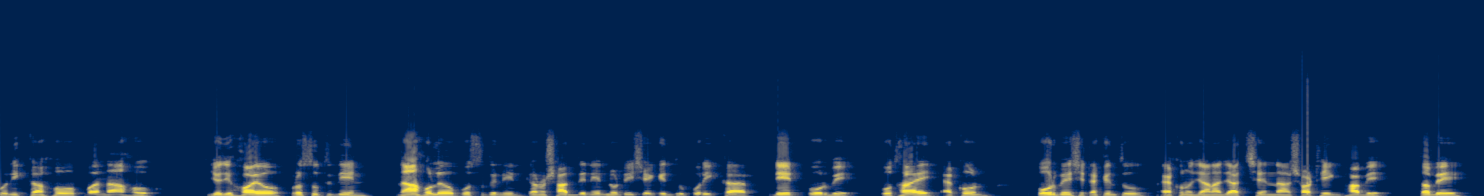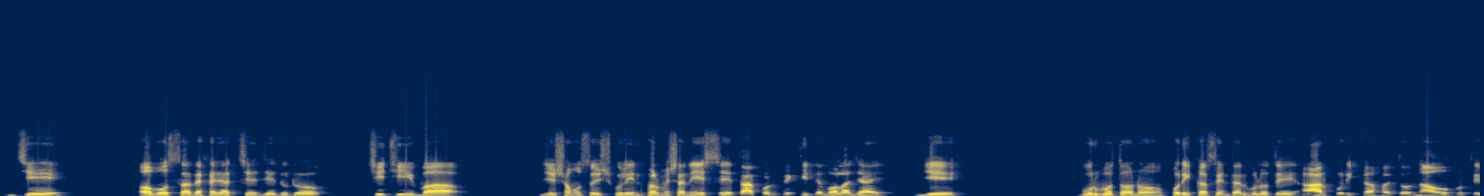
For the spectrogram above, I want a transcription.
পরীক্ষা হোক বা না হোক, যদি হয়ও প্রস্তুতি দিন, না হলেও প্রস্তুতি নিন। কারণ সাত দিনের নোটিশে কিন্তু পরীক্ষার ডেট পড়বে। কোথায় এখন পড়বে সেটা কিন্তু এখনও জানা যাচ্ছে না সঠিকভাবে। তবে যে অবস্থা দেখা যাচ্ছে যে দুটো চিঠি বা যে সমস্ত স্কুল ইনফরমেশন এসছে তার পরিপ্রেক্ষিতে বলা যায় যে পূর্বতন পরীক্ষা সেন্টারগুলোতে আর পরীক্ষা হয়তো নাও হতে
